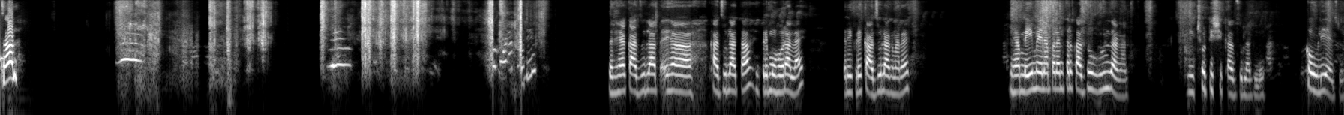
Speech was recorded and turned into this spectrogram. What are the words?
चल. तर ह्या काजूला आता- ह्या काजूला आता इकडे मोहर आलाय. तर इकडे काजू लागणार आहेत. ह्या मे महिन्यापर्यंत काजू होऊन जाणार. ही छोटीशी काजू लागली. कवली आहे अजून.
